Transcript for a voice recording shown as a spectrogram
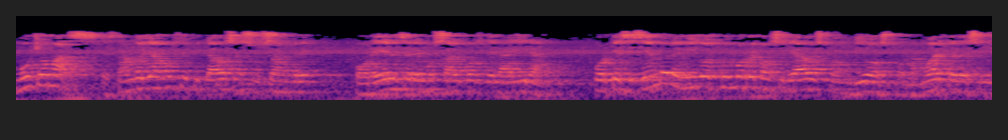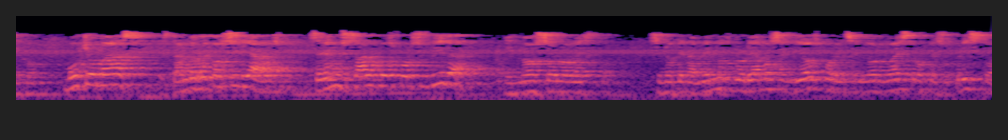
mucho más, estando ya justificados en su sangre, por él seremos salvos de la ira. Porque si siendo enemigos fuimos reconciliados con Dios por la muerte de su Hijo, mucho más, estando reconciliados, seremos salvos por su vida. Y no solo esto, sino que también nos gloriamos en Dios por el Señor nuestro Jesucristo,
